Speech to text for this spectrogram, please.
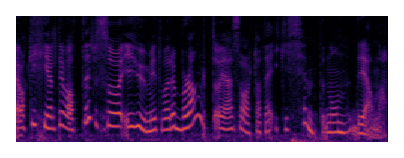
Jeg var ikke helt i vater, så i huet mitt var det blankt, og jeg svarte at jeg ikke kjente noen Diana.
